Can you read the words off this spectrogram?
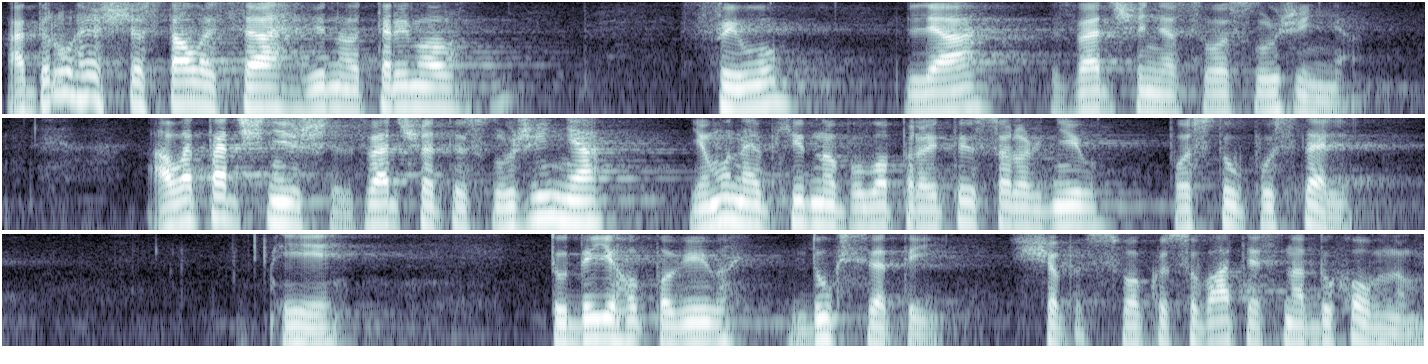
А друге, що сталося, він отримав силу для звершення свого служіння. Але перш ніж звершити служіння, йому необхідно було пройти 40 днів посту в пустелі. І туди його повів Дух Святий, щоб сфокусуватись на духовному.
